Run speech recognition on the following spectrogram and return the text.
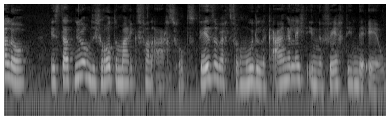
Hallo, je staat nu op de grote markt van Aarschot. Deze werd vermoedelijk aangelegd in de 14e eeuw.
